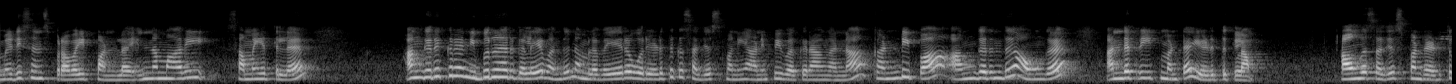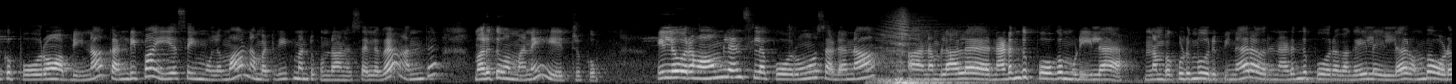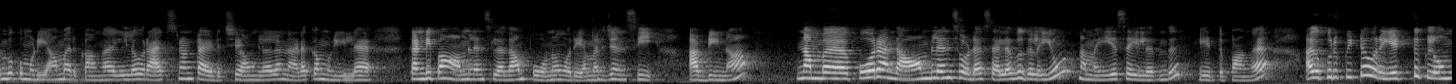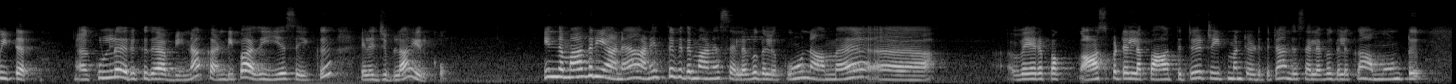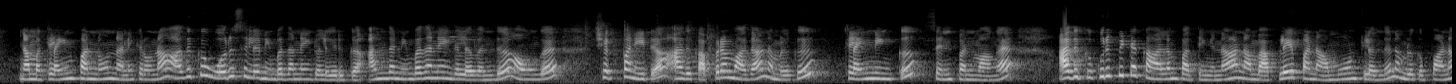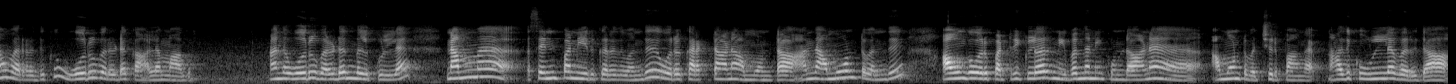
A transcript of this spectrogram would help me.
மெடிசன்ஸ் ப்ரொவைட் பண்ணல. இந்த மாதிரி சமயத்தில் அங்கே இருக்கிற நிபுணர்களே வந்து நம்மளை வேறு ஒரு இடத்துக்கு சஜஸ்ட் பண்ணி அனுப்பி வைக்கிறாங்கன்னா கண்டிப்பாக அங்கேருந்து அவங்க அந்த ட்ரீட்மெண்ட்டை எடுத்துக்கலாம். அவங்க சஜஸ்ட் பண்ணுற இடத்துக்கு போகிறோம் அப்படின்னா கண்டிப்பாக இஎஸ்ஐ மூலமாக நம்ம ட்ரீட்மெண்ட்டுக்கு உண்டான செலவை அந்த மருத்துவமனை ஏற்றுக்கும். இல்லை ஒரு ஆம்புலன்ஸில் போகிறோம் சடனாக நம்மளால் நடந்து போக முடியல. நம்ம குடும்ப உறுப்பினர் அவர் நடந்து போகிற வகையில் இல்லை. ரொம்ப உடம்புக்கு முடியாமல் இருக்காங்க. இல்லை ஒரு ஆக்சிடெண்ட் ஆகிடுச்சு அவங்களால நடக்க முடியல. கண்டிப்பாக ஆம்புலன்ஸில் தான் போகணும். ஒரு எமர்ஜென்சி அப்படின்னா நம்ம போகிற அந்த ஆம்புலன்ஸோட செலவுகளையும் நம்ம இஎஸ்ஐலேருந்து ஏற்றுப்பாங்க அது குறிப்பிட்ட ஒரு எட்டு கிலோமீட்டர் குள்ளே இருக்குது அப்படின்னா கண்டிப்பாக அது இஎஸ்ஐக்கு எலிஜிபிளாக இருக்கும். இந்த மாதிரியான அனைத்து விதமான செலவுகளுக்கும் நாம் வேறு பக் ஹாஸ்பிட்டலில் பார்த்துட்டு ட்ரீட்மெண்ட் எடுத்துகிட்டு அந்த செலவுகளுக்கு அமௌண்ட்டு நம்ம கிளைம் பண்ணணும்னு நினைக்கிறோன்னா அதுக்கு ஒரு சில நிபந்தனைகள் இருக்குது அந்த நிபந்தனைகளை வந்து அவங்க செக் பண்ணிவிட்டு அதுக்கப்புறமா தான் நம்மளுக்கு கிளைமிங்க்கு சென்ட் பண்ணுவாங்க. அதுக்கு குறிப்பிட்ட காலம் பார்த்திங்கன்னா நம்ம அப்ளை பண்ண அமௌண்ட்லேருந்து நம்மளுக்கு பணம் வர்றதுக்கு ஒரு வருட காலம் ஆகும். அந்த ஒரு வருடங்களுக்குள்ள நம்ம சென்ட் பண்ணியிருக்கிறது வந்து ஒரு கரெக்டான அமௌண்ட்டாக அந்த அமௌண்ட் வந்து அவங்க ஒரு பர்டிகுலர் நிபந்தனைக்கு உண்டான அமௌண்ட் வச்சுருப்பாங்க. அதுக்கு உள்ளே வருதா?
